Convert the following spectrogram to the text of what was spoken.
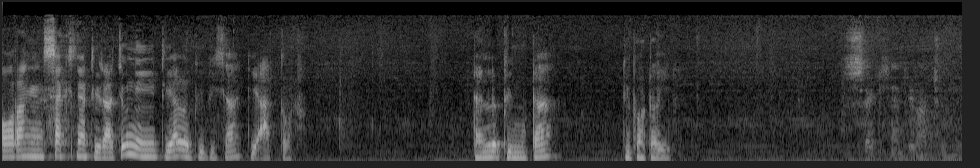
Orang yang seksnya diracuni, dia lebih bisa diatur. Dan lebih mudah dibodohi. seksnya diracuni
